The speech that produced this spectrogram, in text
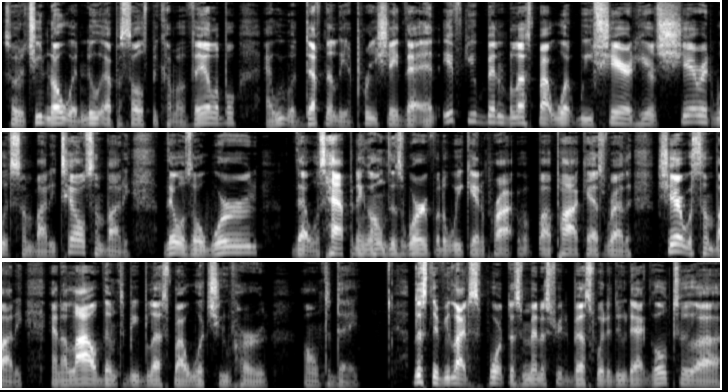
so that you know when new episodes become available. And we would definitely appreciate that. And if you've been blessed by what we shared here, share it with somebody. Tell somebody there was a word that was happening on this word for the weekend uh, podcast rather share it with somebody and allow them to be blessed by what you've heard on today Listen, if you'd like to support this ministry, the best way to do that, go to uh,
